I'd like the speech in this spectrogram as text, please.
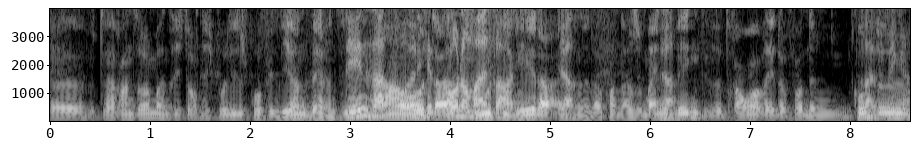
äh, daran soll man sich doch nicht politisch profilieren, während sie Den Satz genau wollte ich jetzt das auch noch mal tut, sagen. jeder Ja. einzelne davon. Also meinetwegen diese Trauerrede von dem Kumpel,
